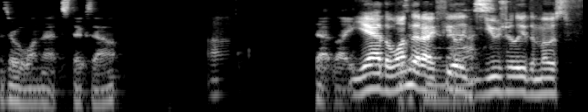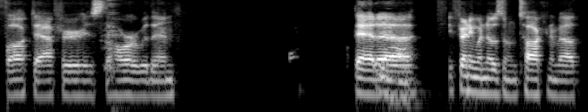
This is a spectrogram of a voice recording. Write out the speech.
Is there one that sticks out? Uh, That like Yeah, the one that I feel ass? usually the most fucked after is the horror within. That Yeah. uh if anyone knows what I'm talking about,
